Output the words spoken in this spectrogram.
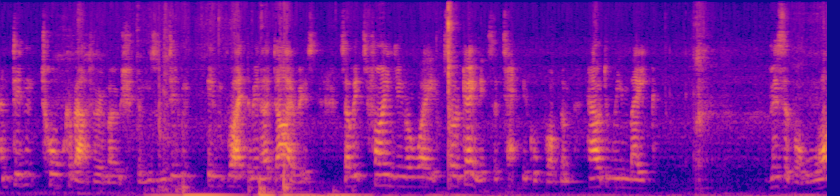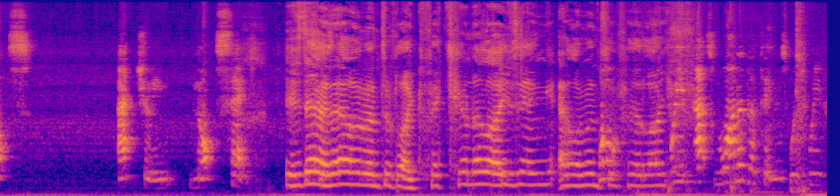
and didn't talk about her emotions and didn't even write them in her diaries. So it's finding a way. So again, it's a technical problem. How do we make visible what's actually not said? Is there an element of like fictionalizing elements Well, of her life? we that's one of the things which we've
